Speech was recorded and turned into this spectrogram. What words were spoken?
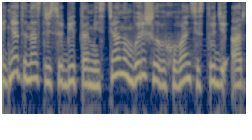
Підняти настрій собі та містянам вирішили вихованці студії Art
